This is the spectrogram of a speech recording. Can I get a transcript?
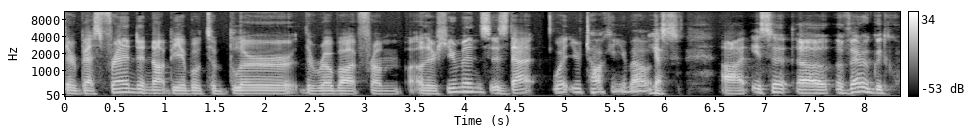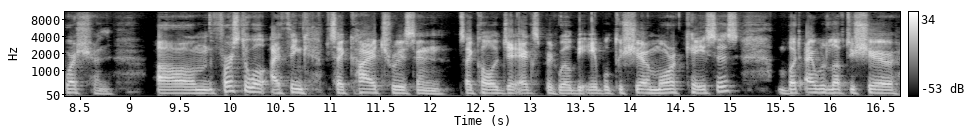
their best friend and not be able to blur the robot from other humans. Is that what you're talking about? Yes. Uh, it's a, a, a very good question um, first of all, I think psychiatrists and psychology experts will be able to share more cases, but I would love to share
